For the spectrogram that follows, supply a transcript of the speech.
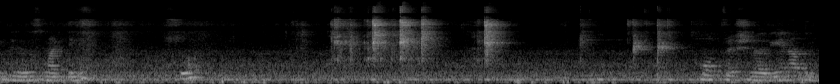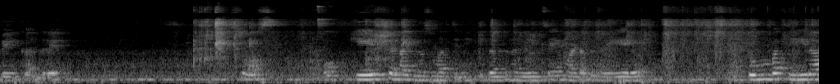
ಇದನ್ನು ಯೂಸ್ ಮಾಡ್ತೀನಿ. ಸೊ ಮೌತ್ ಫ್ರೆಶ್ನರ್ ಏನಾದರೂ ಬೇಕಂದರೆ ಸೊ ಒಕೇಶನಾಗಿ ಯೂಸ್ ಮಾಡ್ತೀನಿ. ಇದಂತೂ ನಾನು ಯೂಸೇ ಮಾಡೋದು ರೇರು ತುಂಬ ತೀರಾ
